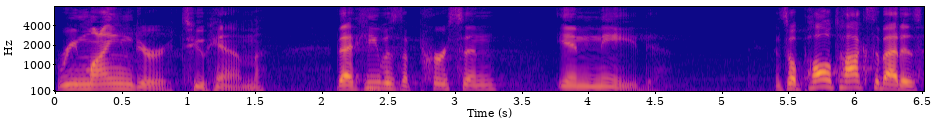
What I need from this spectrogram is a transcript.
reminder to him that he was a person in need. And so Paul talks about his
